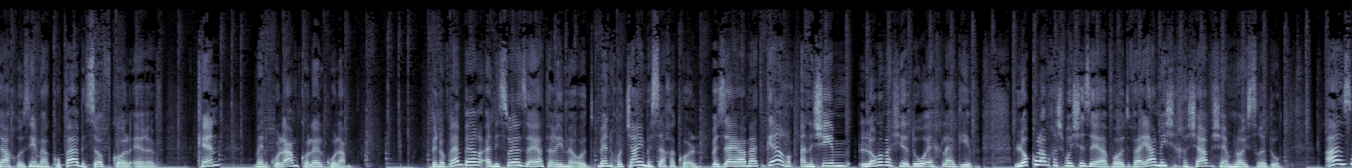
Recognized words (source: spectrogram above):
25% מהקופה בסוף כל ערב. כן? בין כולם, כולל כולם. בנובמבר הניסוי הזה היה טרי מאוד, בין חודשיים בסך הכל, וזה היה מאתגר, אנשים לא ממש ידעו איך להגיב. לא כולם חשבו שזה יעבוד, והיה מי שחשב שהם לא ישרדו. אז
